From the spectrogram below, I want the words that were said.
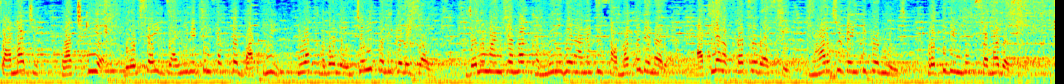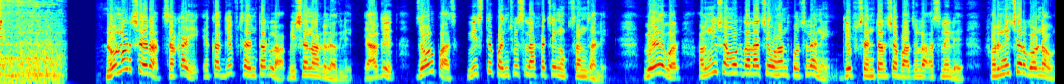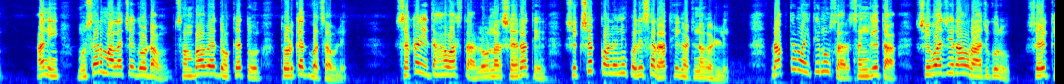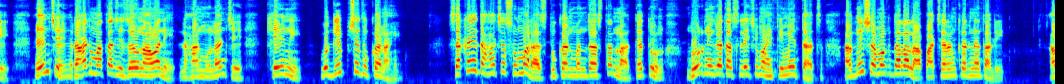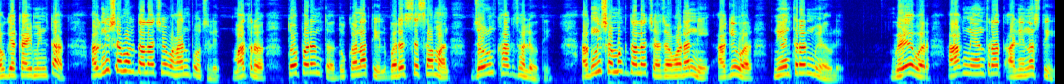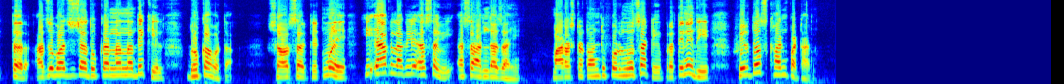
सामाजिक राजकीय व्यावसायिक जाणीवेतून फक्त बातमी किंवा खबर यांच्याही पलीकडे जाऊन जनमानसांना खंबीर उभे राहण्याचे सामर्थ्य देणारे आपल्या हक्काचं व्यासपीठ महाराष्ट्र ट्वेंटी फोर न्यूज प्रतिबिंब समाजात लोणार शहरात सकाळी एका गिफ्ट सेंटरला भीषण आग लागली. या आगीत जवळपास वीस ते पंचवीस लाखाचे नुकसान झाले. वेळेवर अग्निशामक दलाचे वाहन पोहोचल्याने गिफ्ट सेंटरच्या बाजूला असलेले फर्निचर गोंडावून आणि मुसरमालाचे गोडाऊन संभाव्य धोक्यातून थोडक्यात बचावले. सकाळी दहा वाजता लोणार शहरातील शिक्षक कॉलनी परिसरात ही घटना घडली. प्राप्त माहितीनुसार संगीता शिवाजीराव राजगुरू शेळके यांचे राजमाता जिजाऊ नावाने लहान मुलांचे खेळणी व गिफ्टचे दुकान आहे. सकाळी दहाच्या सुमारास दुकान बंद असताना त्यातून धूर निघत असल्याची माहिती मिळताच अग्निशमक दलाला पाचारण करण्यात आले. अवघ्या काही मिनिटात अग्निशमक दलाचे वाहन पोहोचले. मात्र तोपर्यंत दुकानातील बरेचसे सामान जळून खाक झाले होते. अग्निशमक दलाच्या जवानांनी आगीवर नियंत्रण मिळवले. वेळेवर आग नियंत्रणात आली नसती तर आजूबाजूच्या दुकानांना देखील धोका होता. शॉर्ट सर्किटमुळे ही आग लागली असावी असा अंदाज आहे. महाराष्ट्र ट्वेंटी फोर न्यूजसाठी प्रतिनिधी फिरदोस खान पठाण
